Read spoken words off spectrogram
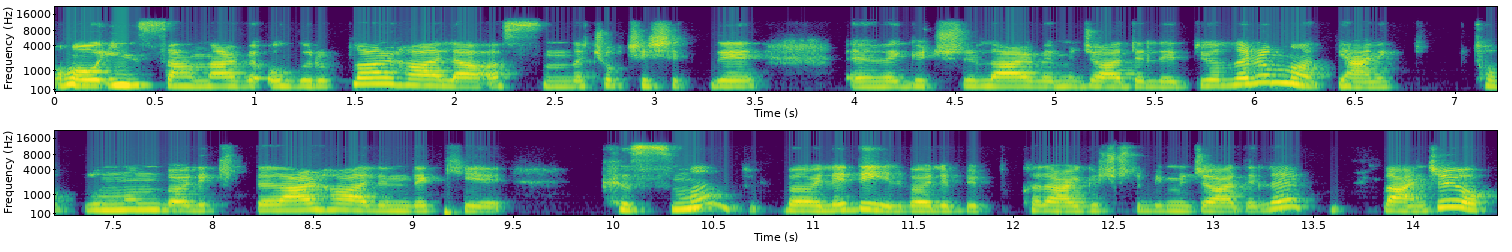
o insanlar ve o gruplar hala aslında çok çeşitli e, ve güçlüler ve mücadele ediyorlar ama yani toplumun böyle kitleler halindeki kısmı böyle değil. Böyle bir bu kadar güçlü bir mücadele bence yok.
